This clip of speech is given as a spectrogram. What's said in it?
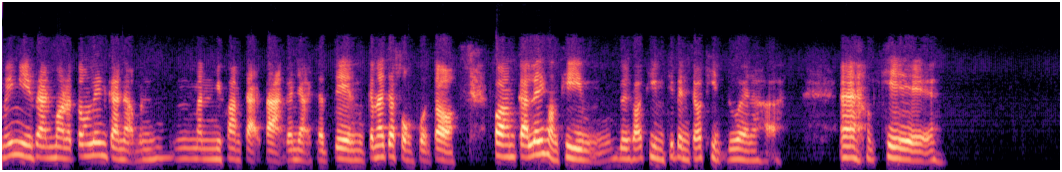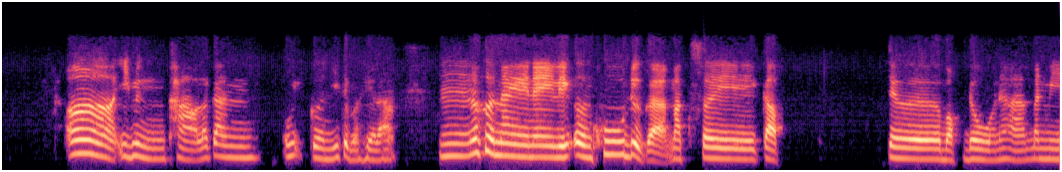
ไม่มีแฟนบอลแล้วต้องเล่นกันอะมันมันมีความแตกต่างกันอย่างชัดเจนก็น่าจะส่งผลต่อฟอร์มการเล่นของทีม โดยเฉพาะทีมที่เป็นเจ้าถิ่นด้วยนะคะอะโอเคเอออีกหนึ่งข่าวแล้วกันอุ้ยเกินยี่สิบนาทีแล้วอืมก็คือในในลีกเอิงคู่ดึกอะมักเซยกับเจอบอกโดนะคะ มันมี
